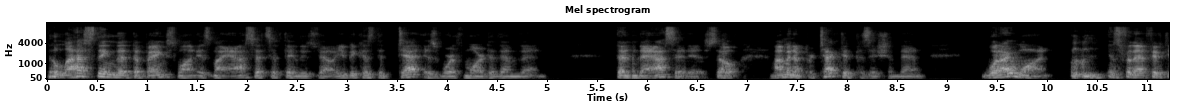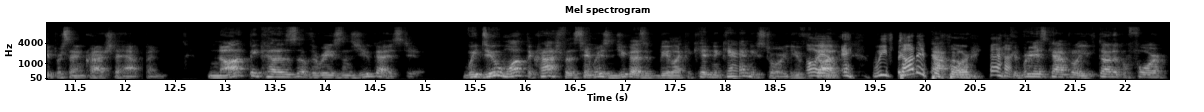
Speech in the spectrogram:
the last thing that the banks want is my assets if they lose value because the debt is worth more to them than than the asset is. So I'm in a protected position then. What I want is for that 50% crash to happen, not because of the reasons you guys do. We do want the crash for the same reasons. You guys would be like a kid in a candy store. You've Oh, got yeah. We've done it capital, before. you could raise capital. You've done it before.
